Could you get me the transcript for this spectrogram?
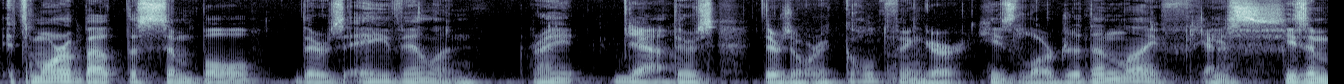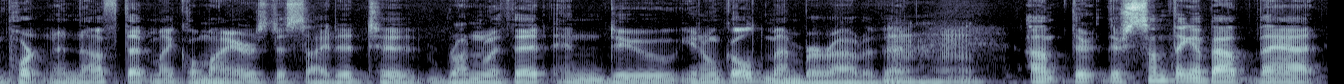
it's more about the simple. There's a villain, right? Yeah. There's there's Auric Goldfinger. He's larger than life. Yes. He's he's important enough that Michael Myers decided to run with it and do you know Goldmember out of it. Um, there, there's something about that.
